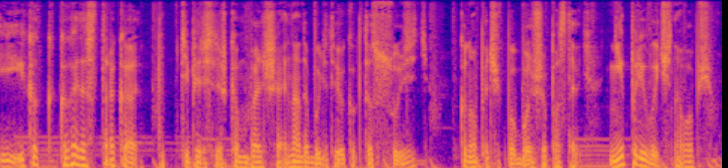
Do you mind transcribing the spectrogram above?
И, и как, какая-то строка теперь слишком большая, надо будет ее как-то сузить, кнопочек побольше поставить. Непривычно, в общем.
